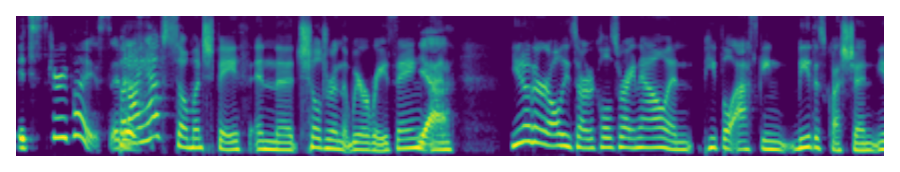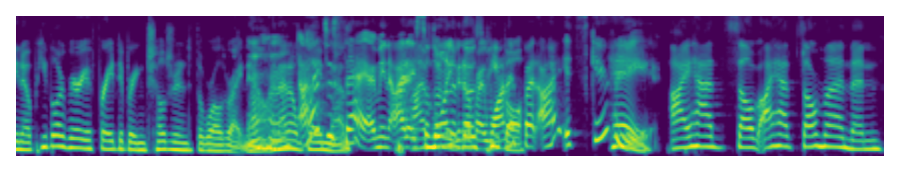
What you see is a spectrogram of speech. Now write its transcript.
it's a scary place. It but is. I have so much faith in the children that we're raising. Yeah. And you know, there are all these articles right now and people asking me this question. You know, people are very afraid to bring children into the world right now. And I don't I blame have to them. say, I mean, I, I I'm don't one even of know if I those want people. it, but I it's scary. Hey, I had Sel- I had Selma and then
